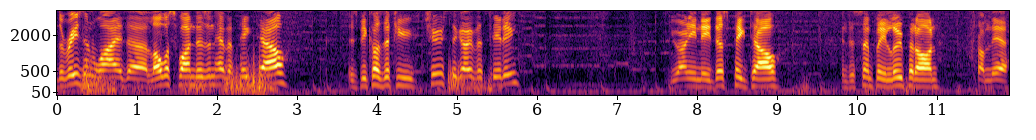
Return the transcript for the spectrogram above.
The reason why the lowest one doesn't have a pigtail is because if you choose to go the setting, you only need this pigtail and to simply loop it on from there.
